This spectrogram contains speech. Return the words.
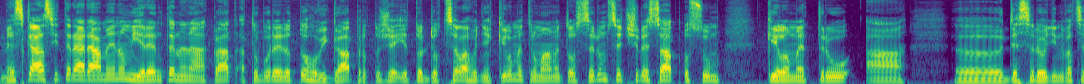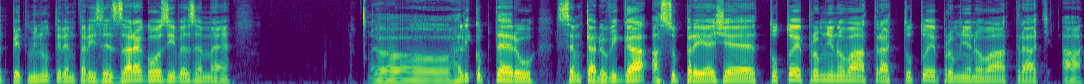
Dneska si teda dáme jenom jeden ten náklad a to bude do toho Viga, protože je to docela hodně kilometrů, máme to 768 kilometrů a uh, eh, 10 hodin 25 minut. Jdem tady ze Zaragozy, vezeme uh, helikoptéru semka do Viga a super je, že toto je pro mě nová trať, toto je pro mě nová trať a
